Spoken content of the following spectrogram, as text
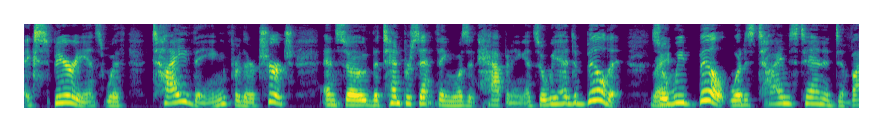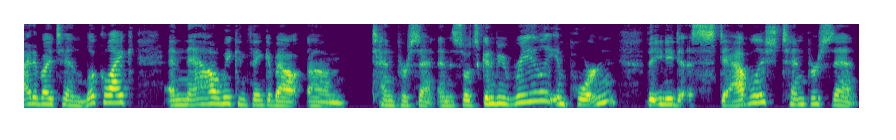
experience with tithing for their church and so the 10% thing wasn't happening and so we had to build it right. so we built what does times 10 and divided by 10 look like and now we can think about um, 10% and so it's going to be really important that you need to establish 10%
